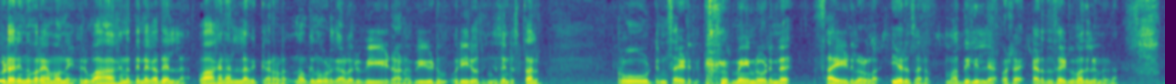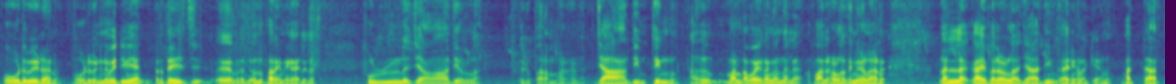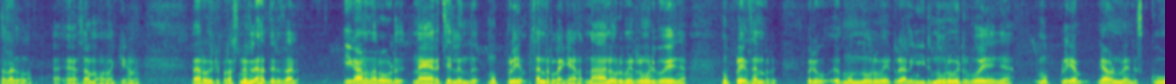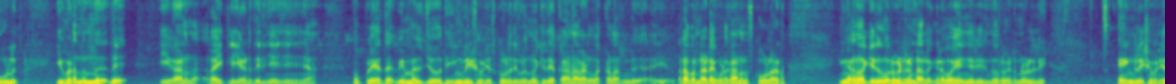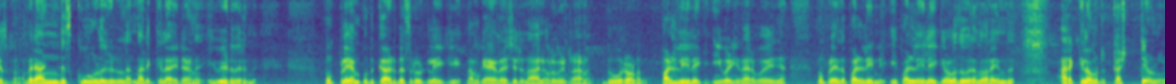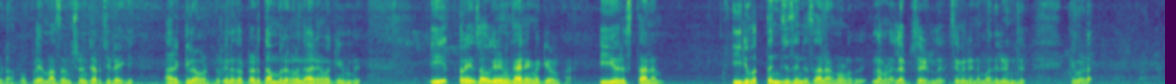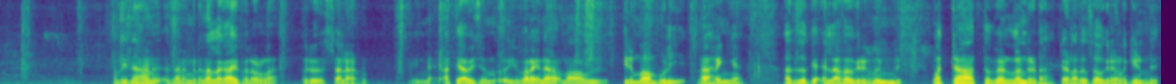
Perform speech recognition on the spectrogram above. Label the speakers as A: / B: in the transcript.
A: ഇവിടെ എന്ന് പറയാൻ പോന്നേ. ഒരു വാഹനത്തിന്റെ കഥയല്ല. വാഹനമല്ല വിൽക്കാനുള്ളത്. നമുക്കിന്ന് കൊടുക്കാനുള്ള ഒരു വീടാണ്. വീടും ഒരു ഇരുപത്തഞ്ച് സെന്റ് സ്ഥലം. റോഡിൻ സൈഡിൽ മെയിൻ റോഡിന്റെ സൈഡിലുള്ള ഈ ഒരു സ്ഥലം. മതിലില്ല പക്ഷേ ഇടത് സൈഡിൽ മതിലുണ്ട് ഇവിടെ ഓട് വീടാണ്. ഓട് വീടിനെ പറ്റി ഞാൻ പ്രത്യേകിച്ച് ഒന്നും പറയുന്ന കാര്യമില്ല. ഫുള്ള് ജാതിയുള്ള ഒരു പറമ്പാണ് ഇവിടെ ജാതിയും തെങ്ങും. അത് മണ്ടപോയ തെങ്ങെന്നല്ല ഫലമുള്ള തെങ്ങുകളാണ്. നല്ല കായ്ഫലമുള്ള ജാതിയും കാര്യങ്ങളൊക്കെയാണ്. വറ്റാത്ത വെള്ളം സംഭവങ്ങളൊക്കെയാണ്. വേറെ ഒരു പ്രശ്നമില്ലാത്തൊരു സ്ഥലം. ഈ കാണുന്ന റോഡ് നേരെ ചെല്ലുന്നത് മുപ്പിളിയം സെന്ററിലേക്കാണ് നാനൂറ് മീറ്റർ കൂടി പോയി കഴിഞ്ഞാൽ മുപ്പിളിയം സെന്റർ ഒരു മുന്നൂറ് മീറ്റർ അല്ലെങ്കിൽ ഇരുന്നൂറ് മീറ്റർ പോയി കഴിഞ്ഞാൽ മുപ്പിളിയം ഗവൺമെന്റ് സ്കൂൾ. ഇവിടെ നിന്ന് ഇത് ഈ കാണുന്ന റൈറ്റിലേക്കാണ് തിരിഞ്ഞ് കഴിഞ്ഞ് കഴിഞ്ഞാൽ മുപ്പിളിയത്തെ Vimal Jyothi English medium school. ഇവിടെ നോക്കിയത് കാണാം. വെള്ള കളറിൽ റബ്ബറിന്റെ ഇടയിൽ കൂടെ കാണുന്ന സ്കൂളാണ്. ഇങ്ങനെ നോക്കിയൊരു നൂറ് മീറ്റർ ഉണ്ടാവില്ല. ഇങ്ങനെ പോയി കഴിഞ്ഞാൽ ഇരുന്നൂറ് മീറ്ററിന്റെ ഉള്ളിൽ ഇംഗ്ലീഷ് മീഡിയം സ്കൂൾ അപ്പോൾ രണ്ട് സ്കൂളുകളുടെ നടുക്കിലായിട്ടാണ് ഈ വീട് വരുന്നത്. മുപ്പളിയം പുതുക്കാട് ബസ് റൂട്ടിലേക്ക് നമുക്ക് ഏകദേശം ഒരു നാനൂറ് മീറ്ററാണ് ദൂരമുള്ളത്. പള്ളിയിലേക്ക്. ഈ വഴിക്ക് നേരെ പോയി കഴിഞ്ഞാൽ മുപ്പളിയത്തെ പള്ളിയുണ്ട്. ഈ പള്ളിയിലേക്കുള്ള ദൂരം എന്ന് പറയുന്നത് അര കിലോമീറ്റർ കഷ്ടിയുള്ളൂ ഇവിടെ മുപ്പളിയം അസംഷൻ ചർച്ചിലേക്ക് അര കിലോമീറ്റർ പിന്നെ തൊട്ടടുത്ത് അമ്പലങ്ങളും കാര്യങ്ങളൊക്കെ ഉണ്ട്. ഈ ഇത്രയും സൗകര്യങ്ങളും കാര്യങ്ങളൊക്കെ ഉള്ള ഈ ഒരു സ്ഥലം ഇരുപത്തഞ്ച് സെന്റ് സ്ഥലമാണുള്ളത്. നമ്മുടെ ലെഫ്റ്റ് സൈഡിൽ സിമെന്റിന്റെ മതിലുണ്ട്. ഇവിടെ അപ്പോൾ ഇതാണ് സ്ഥലങ്ങൾ നല്ല കായ്ഫലമുള്ള ഒരു സ്ഥലമാണ്. പിന്നെ അത്യാവശ്യം ഈ പറയുന്ന മാവ് ഇരുമ്പാമ്പുളി നാരങ്ങ അത് ഇതൊക്കെ എല്ലാ സൗകര്യങ്ങളും ഉണ്ട്. വറ്റാത്ത വെള്ളം ഉണ്ട് കേട്ടോ കിണർ സൗകര്യങ്ങളൊക്കെ ഉണ്ട്.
